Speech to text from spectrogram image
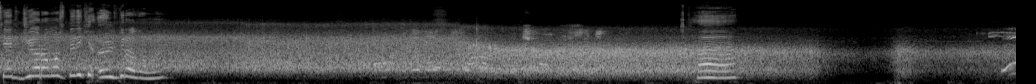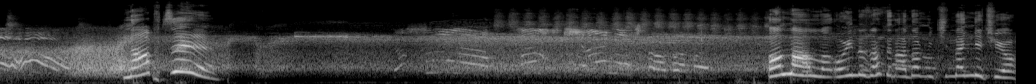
Sergio Ramos dedi ki öldür adamı. De ne? Yaptı? Allah Allah. Oyunda zaten adam içinden geçiyor.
